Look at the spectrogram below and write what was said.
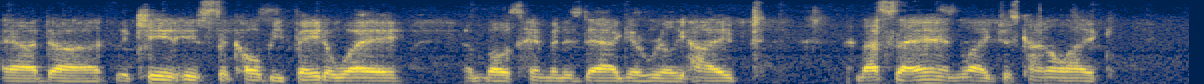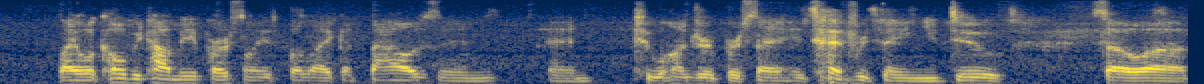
And uh, the kid hits the Kobe fadeaway, and both him and his dad get really hyped, and that's the end. Like just kind of like, like what Kobe taught me personally is put like a thousand and two hundred percent into everything you do. So uh,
